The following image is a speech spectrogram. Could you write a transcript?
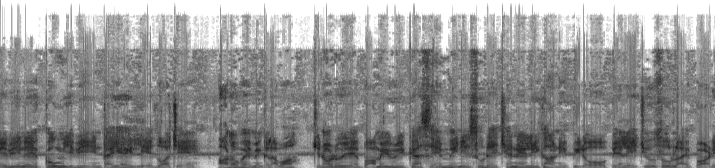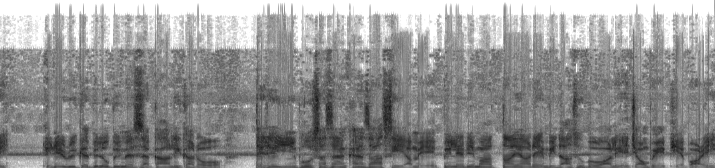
လယ်ပြင်နဲ့ကုန်းမြေပြင်တိုက်ရိုက်လဲသွားခြင်းအားလုံးပဲမင်္ဂလာပါကျွန်တော်တို့ရဲ့ Burma Recast and Minute ဆိုတဲ့ channel လေးကနေပြီးတော့ပြန်လည်ကြိုဆိုလိုက်ပါတယ်ဒီနေ့ recap ပြုလုပ်ပေးမယ့်ဇာတ်ကားလေးကတော့တထရင်ဖို့ဆန်ဆန်ခန်းစားစေရမယ်ပင်လယ်ပြင်မှာတာယာတဲ့မိသားစုဘဝလေးအကြောင်းပဲဖြစ်ပါတယ်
